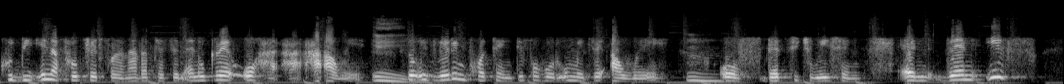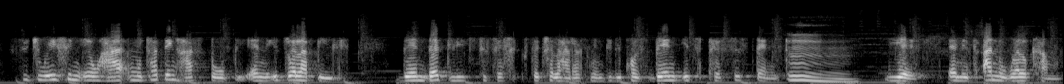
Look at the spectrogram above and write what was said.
could be inappropriate for another person and o kry o ha aware. So it's very important for gore o metse aware of that situation. And then if situation eo motho wa teng ha and e tswela pele then that leads to sex- sexual harassment because then it's persistent. Mm. yes and it's unwelcome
